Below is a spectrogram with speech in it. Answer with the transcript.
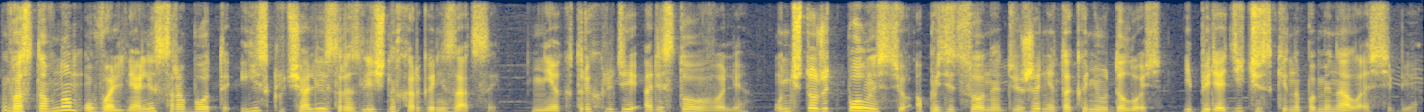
В основном увольняли с работы и исключали из различных организаций. Некоторых людей арестовывали. Уничтожить полностью оппозиционное движение так и не удалось, и периодически напоминало о себе.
